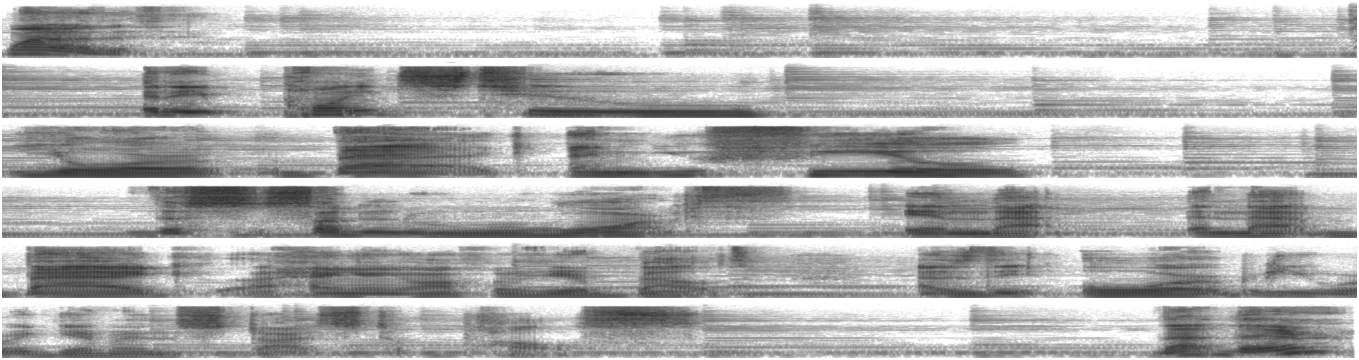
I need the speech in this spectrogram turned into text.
one other thing. And he points to your bag, and you feel this sudden warmth in that in that bag uh, hanging off of your belt as the orb you were given starts to pulse. That there?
